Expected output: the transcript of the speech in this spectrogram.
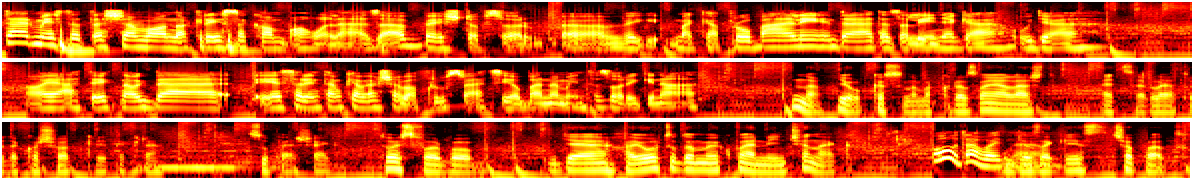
természetesen vannak részek, ahol nehezebb, és többször meg kell próbálni, de hát ez a lényege, ugye, a játéknak, de én szerintem kevesebb a frusztráció benne, mint az originál. Na, jó, köszönöm akkor az ajánlást. Egyszer lehet, hogy akkor sort krétek Szuperság. Toys for Bob. Ugye, ha jól tudom, ők már nincsenek? Ó, dehogy nem. az egész csapat?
